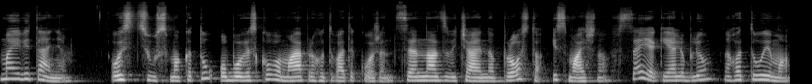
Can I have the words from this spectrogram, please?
Мої вітання! Ось цю смакоту обов'язково має приготувати кожен. Це надзвичайно просто і смачно. Все, як я люблю, готуємо.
